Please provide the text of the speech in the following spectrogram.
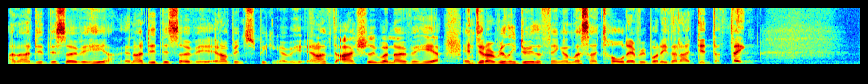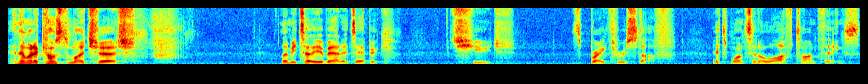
and I did this over here, and I did this over here, and I've been speaking over here, and I've, I actually went over here. And did I really do the thing unless I told everybody that I did the thing? And then when it comes to my church, let me tell you about it. It's epic. It's huge. It's breakthrough stuff. It's once in a lifetime things.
